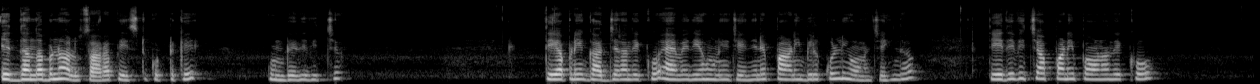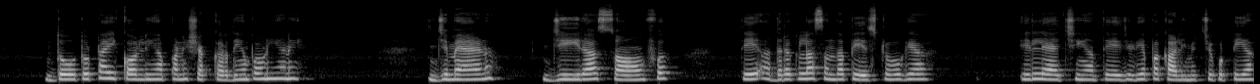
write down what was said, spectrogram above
ਇਦਾਂ ਦਾ ਬਣਾ ਲਓ ਸਾਰਾ ਪੇਸਟ ਕੁੱਟ ਕੇ ਕੁੰਡੇ ਦੇ ਵਿੱਚ। ਤੇ ਆਪਣੀਆਂ ਗਾਜਰਾਂ ਦੇਖੋ, ਐਵੇਂ ਦੀਆਂ ਹੋਣੀਆਂ ਚਾਹੀਦੀਆਂ ਨੇ, ਪਾਣੀ ਬਿਲਕੁਲ ਨਹੀਂ ਹੋਣਾ ਚਾਹੀਦਾ। ਤੇ ਇਹਦੇ ਵਿੱਚ ਆਪਾਂ ਨੇ ਪਾਉਣਾ ਦੇਖੋ 2 ਤੋਂ 2.5 ਕੌਲੀਆਂ ਆਪਾਂ ਨੇ ਸ਼ੱਕਰ ਦੀਆਂ ਪਾਉਣੀਆਂ ਨੇ। ਜਮੈਣ, ਜੀਰਾ, ਸੌਂਫ ਤੇ ਅਦਰਕ, ਲਸਣ ਦਾ ਪੇਸਟ ਹੋ ਗਿਆ। ਇਲਾਇਚੀਆਂ ਤੇ ਜਿਹੜੀ ਆਪਾਂ ਕਾਲੀ ਮਿਰਚ ਕੁੱਟੀ ਆ,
